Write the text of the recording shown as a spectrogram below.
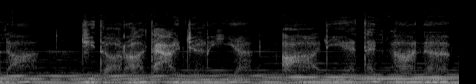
القلعة جدارات حجرية عالية الأعناب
